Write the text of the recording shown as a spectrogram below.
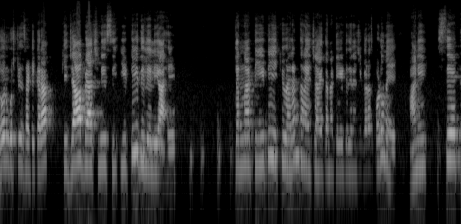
दोन गोष्टींसाठी करा की ज्या बॅचने सीईटी दिलेली आहे त्यांना टीईटी इक्विव्हॅलंट धरायचे आहे त्यांना टीईटी देण्याची गरज पडू नये. आणि सेट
